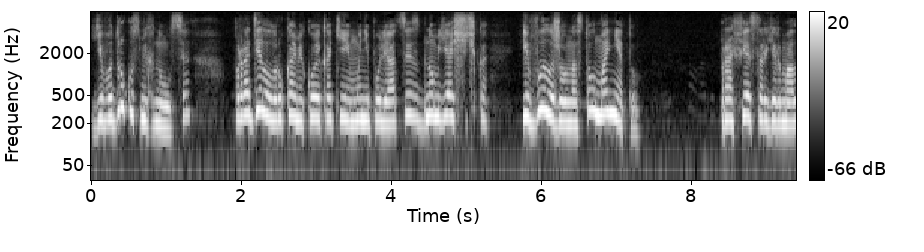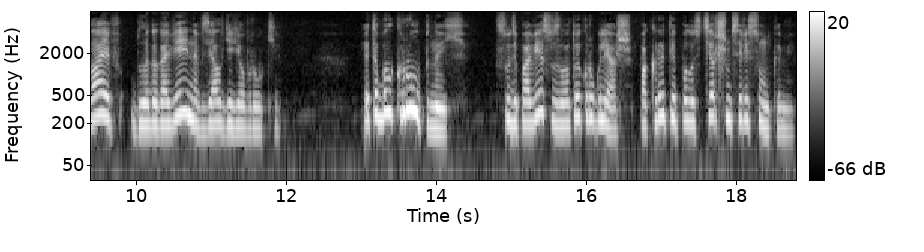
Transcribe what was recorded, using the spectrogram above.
его друг усмехнулся, проделал руками кое-какие манипуляции с дном ящичка и выложил на стол монету. Профессор Ермолаев благоговейно взял ее в руки. Это был крупный, судя по весу, золотой кругляш, покрытый полустершимся рисунками.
